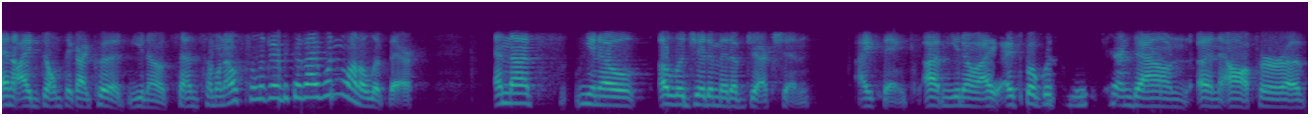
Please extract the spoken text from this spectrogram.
and I don't think I could, you know, send someone else to live there because I wouldn't want to live there. And that's, you know, a legitimate objection, I think. Um, you know, I, I spoke with someone who turned down an offer of,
